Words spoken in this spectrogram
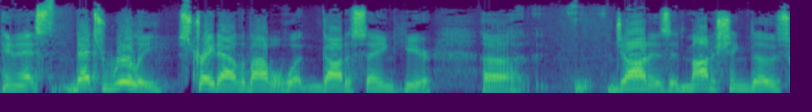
And that's that's really straight out of the Bible what God is saying here uh, John is admonishing those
